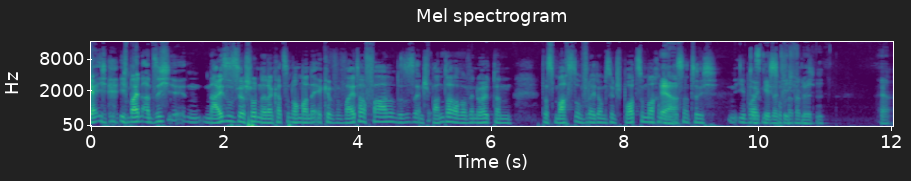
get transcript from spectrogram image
Ja, ich, ich meine, an sich, äh, nice ist es ja schon, ne? Dann kannst du noch mal eine Ecke weiterfahren und das ist entspannter, aber wenn du halt dann das machst, um vielleicht auch ein bisschen Sport zu machen, Ja. dann ist natürlich ein E-Bike nicht so förderlich. flöten. Ja.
